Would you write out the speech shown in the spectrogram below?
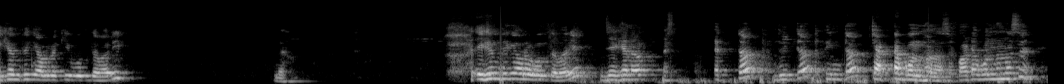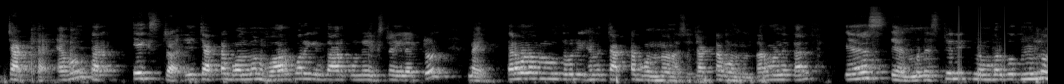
এখান থেকে আমরা কি বলতে পারি? দেখো। এখান থেকে আমরা বলতে পারি যে এখানে একটা, দুইটা, তিনটা, চারটা বন্ধন আছে। কয়টা বন্ধন আছে? চারটা। এবং তার এক্সট্রা এই চারটা বন্ধন হওয়ার পরে কিন্তু আর কোনো এক্সট্রা ইলেকট্রন নাই। তার মানে আমরা বলতে পারি এখানে চারটা বন্ধন আছে, চারটা বন্ধন। তার মানে তার এস এন মানে স্টেরিক নাম্বার কত হলো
